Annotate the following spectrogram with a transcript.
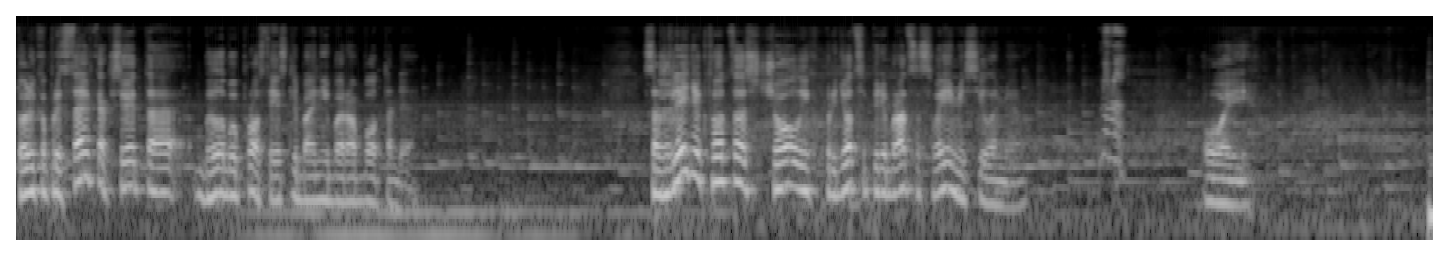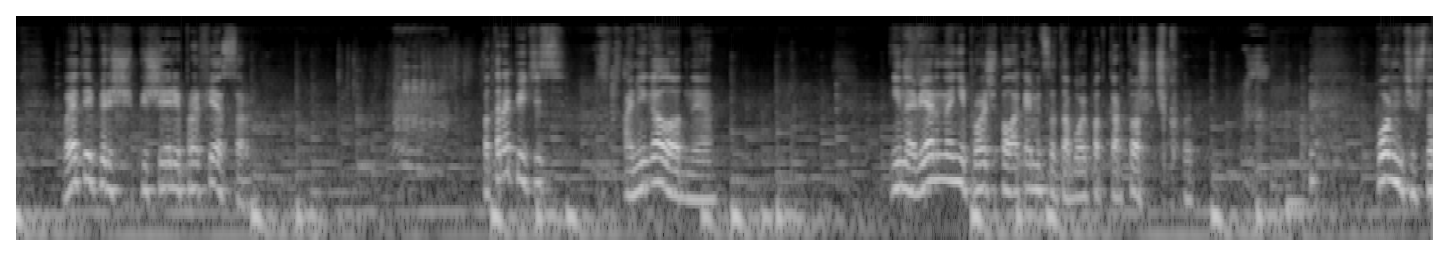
Только представь, как все это было бы просто, если бы они бы работали. К сожалению, кто-то счел их, придется перебраться своими силами. Ой. В этой пещере профессор. Поторопитесь. Они голодные. И, наверное, не прочь полакомиться тобой под картошечку. Помните, что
